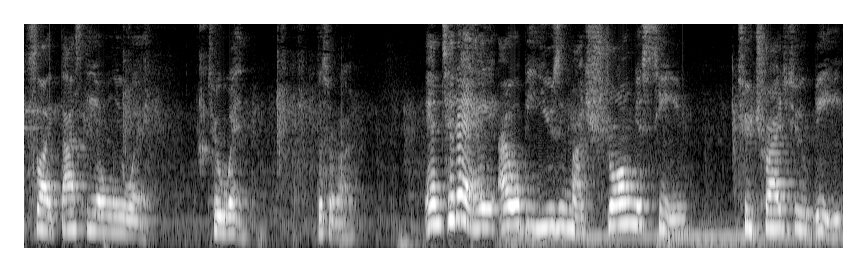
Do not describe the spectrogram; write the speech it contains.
It's like, that's the only way to win the survival. And today, I will be using my strongest team to try to beat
